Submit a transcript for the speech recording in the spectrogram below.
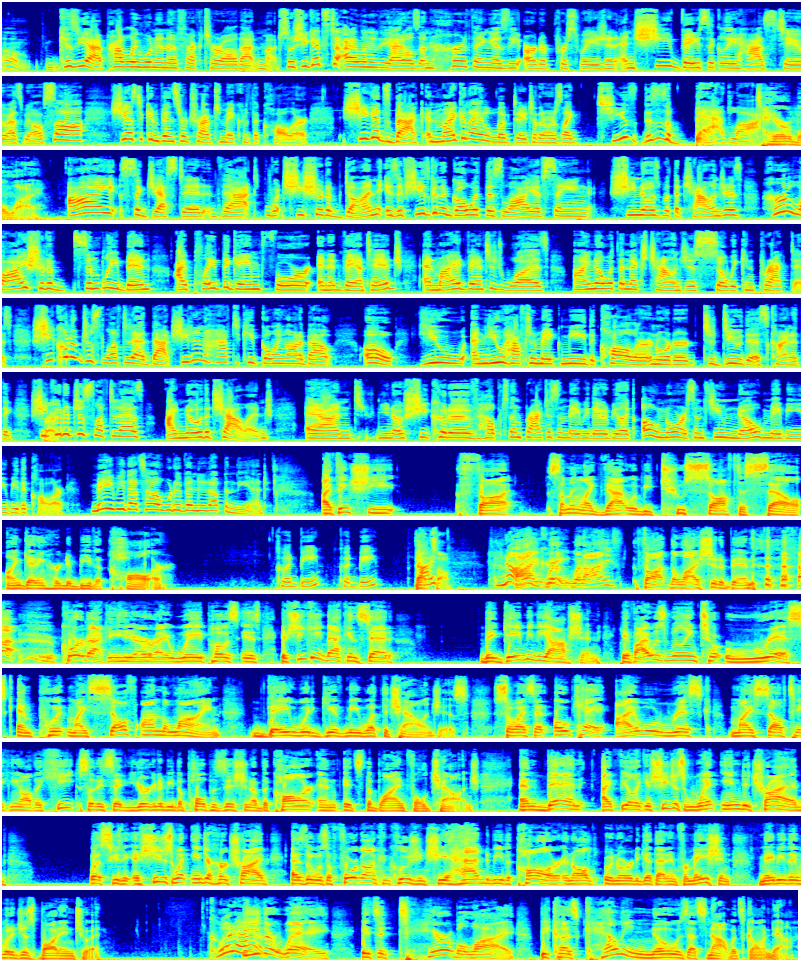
Um, because, yeah, it probably wouldn't affect her all that much. So she gets to Island of the Idols, and her thing is the art of persuasion. And she basically has to, as we all saw, she has to convince her tribe to make her the caller. She gets back, and Mike and I looked at each other and was like, "She's this is a bad lie." Terrible lie. I suggested that what she should have done is if she's going to go with this lie of saying she knows what the challenge is, her lie should have simply been I played the game for an advantage, and my advantage was I know what the next challenge is, so we can practice. She could have just left it at that. She didn't have to keep going on about, oh, you and you have to make me the caller in order to do this kind of thing. She could have just left it as I know the challenge and you know she could have helped them practice and maybe they would be like oh nora since you know maybe you be the caller maybe that's how it would have ended up in the end I think she thought something like that would be too soft to sell on getting her to be the caller. could be could be That's I- all. no i, agree What, what I thought the lie should have been, quarterbacking here, right? Way post is if she came back and said, they gave me the option. If I was willing to risk and put myself on the line, they would give me what the challenge is. So I said, okay, I will risk myself taking all the heat. So they said, you're going to be the pole position of the caller and it's the blindfold challenge. And then I feel like if she just went into tribe, well, excuse me, if she just went into her tribe as though it was a foregone conclusion, she had to be the caller in all in order to get that information, maybe they would have just bought into it. Could have Either way, it's a terrible lie because Kelly knows that's not what's going down.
